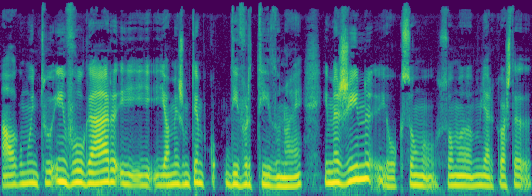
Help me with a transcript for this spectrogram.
algo muito invulgar e, e, e, ao mesmo tempo divertido, não é? Imagine, eu que sou, sou uma mulher que gosta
